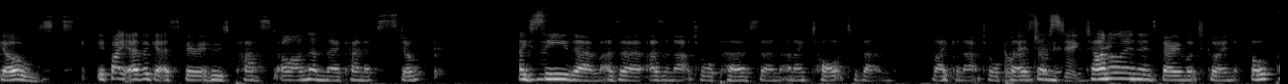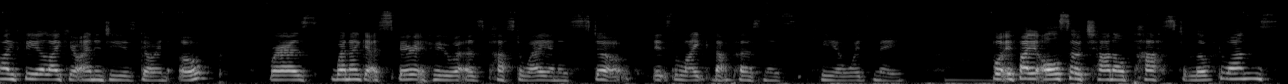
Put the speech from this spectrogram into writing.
ghosts. If I ever get a spirit who's passed on and they're kind of stuck, I Mhm. see them as a as an actual person and I talk to them like an actual Oh, person. interesting. Channeling is very much going up. I feel like your energy is going up. Whereas when I get a spirit who has passed away and is stuck, it's like that mm. person is here with me. Mm. But if I also channel past loved ones,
